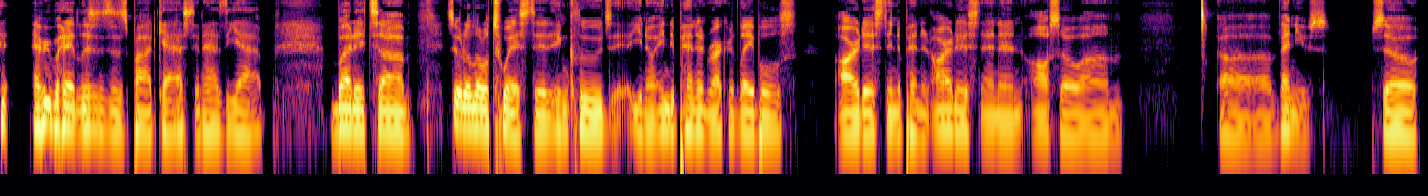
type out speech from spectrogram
Everybody that listens to this podcast and has the app. But it's um sort of a little twist it includes you know independent record labels artists independent artists and then also um uh venues. So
